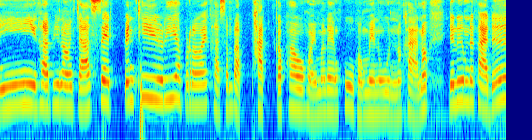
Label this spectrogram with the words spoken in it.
นี่ค่ะพี่น้องจ้าเสร็จเป็นที่เรียบร้อยค่ะสำหรับผัดกะเพราหอยแมลงภู่ของเมนูอุ่นเนาะค่ะเนาะอย่าลืมนะคะเด้อ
